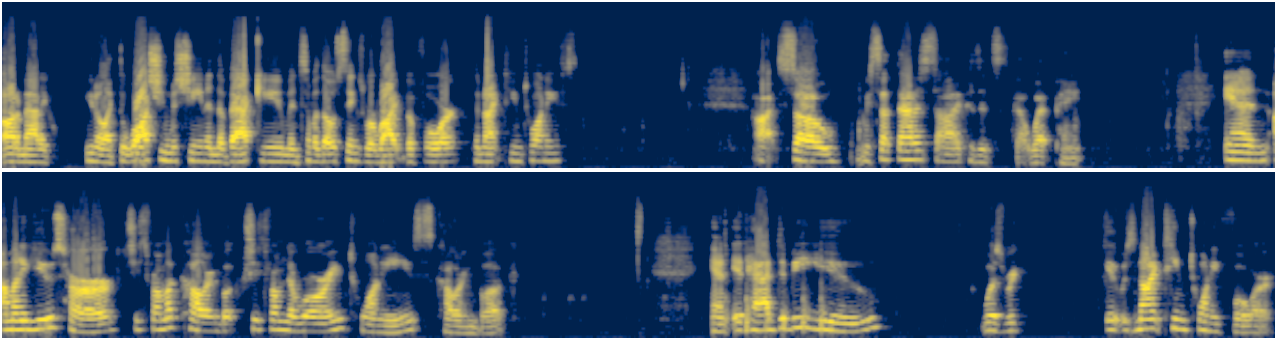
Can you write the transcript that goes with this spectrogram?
automatic you know, like the washing machine and the vacuum and some of those things were right before the 1920s. All right, so let me set that aside because it's got wet paint. And I'm going to use her. She's from a coloring book. She's from the Roaring Twenties coloring book. And it had to be you. Was re it was 1924.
